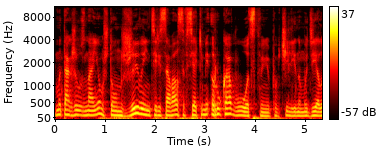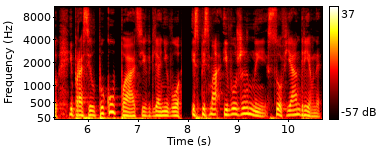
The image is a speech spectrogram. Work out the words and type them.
мы также узнаем, что он живо интересовался всякими руководствами по пчелиному делу и просил покупать их для него, из письма его жены Софьи Андреевны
